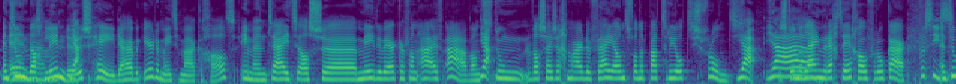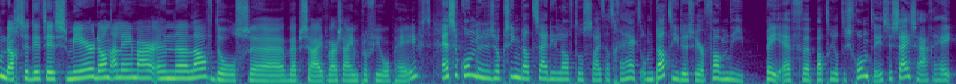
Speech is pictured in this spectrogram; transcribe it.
En toen dacht ehm, Lin ja, dus, hey, daar heb ik eerder mee te maken gehad. In mijn tijd als eh, medewerker van AFA. Want Ja. toen was zij zeg maar de vijand van het Patriotisch Front. Ja, ja. Ze stonden lijnrecht tegenover elkaar. Precies. En toen dacht ze, dit is meer dan alleen maar een eh, Love Dolls eh, website waar zij een profiel op heeft. En ze konden dus ook zien dat zij die Love Dolls site had gehackt. Omdat die dus weer van die PF eh, Patriotisch Front is. Dus zij zagen, hey,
